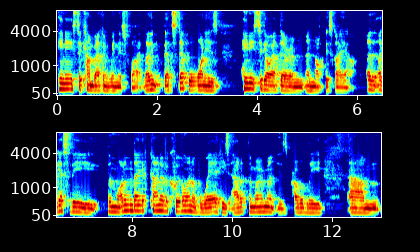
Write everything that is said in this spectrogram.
he needs to come back and win this fight. I think that step one is he needs to go out there and, and knock this guy out. I, guess the the modern day kind of equivalent of where he's at at the moment is probably um,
